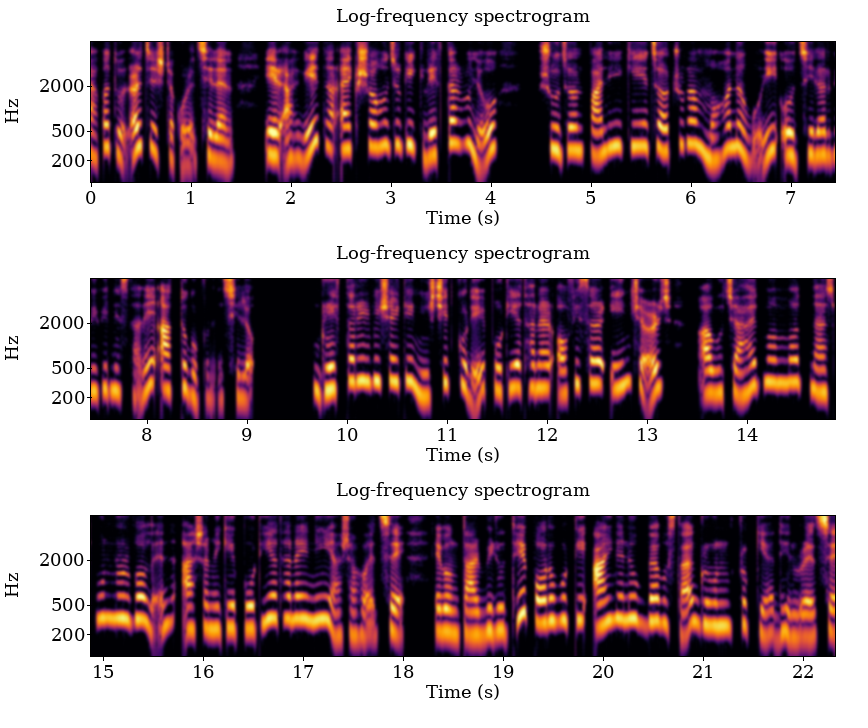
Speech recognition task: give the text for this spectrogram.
টাকা তোলার চেষ্টা করেছিলেন। এর আগে তার এক সহযোগী গ্রেফতার হলেও সুজন পালিয়ে গিয়ে চট্টগ্রাম মহানগরী ও জেলার বিভিন্ন স্থানে আত্মগোপনে ছিল। গ্রেফতারের বিষয়টি নিশ্চিত করে পটিয়া থানার officer in charge Abu Chahed Mohammad Najmun Noor বলেন, আসামিকে পটিয়া থানায় নিয়ে আসা হয়েছে এবং তার বিরুদ্ধে পরবর্তী আইনানুগ ব্যবস্থা গ্রহণ প্রক্রিয়াধীন রয়েছে।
